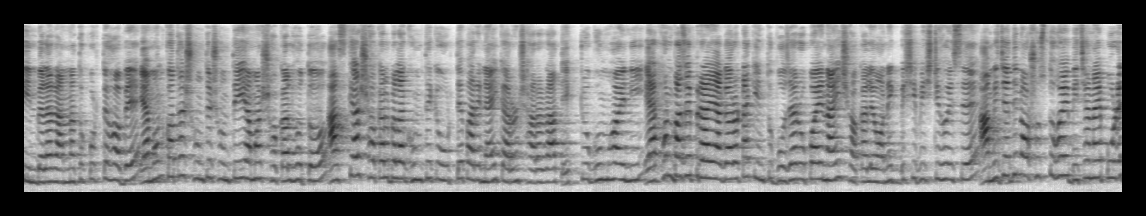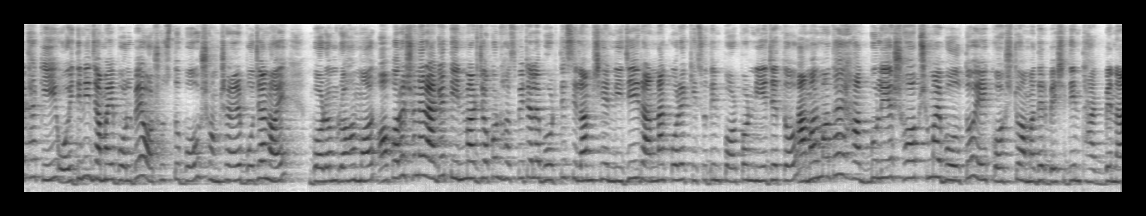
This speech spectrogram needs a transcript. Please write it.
তিন বেলা রান্না তো করতে হবে। এমন কথা শুনতে শুনতেই আমার সকাল হতো। আজকে আর সকালবেলা ঘুম থেকে উঠতে পারি নাই, কারণ সারা রাত একটু ঘুম হয়নি। এখন বাজে প্রায় এগারোটা, কিন্তু বোঝার উপায় নাই, সকালে অনেক বেশি বৃষ্টি হয়েছে। আমি যেদিন অসুস্থ হয়ে বিছানায় পড়ে থাকি, ওই দিনই জামাই বলবে, অসুস্থ বউ সংসারের বোঝা নয়, বরং রহমত। অপারেশনের আগে তিন মাস যখন হসপিটালে ভর্তি ছিলাম, সে নিজেই রান্না করে কিছুদিন পর পর নিয়ে যেত। আমার মাথায় হাত বুলিয়ে সব সময় বলতো, এই কষ্ট আমাদের বেশি দিন থাকবে না।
